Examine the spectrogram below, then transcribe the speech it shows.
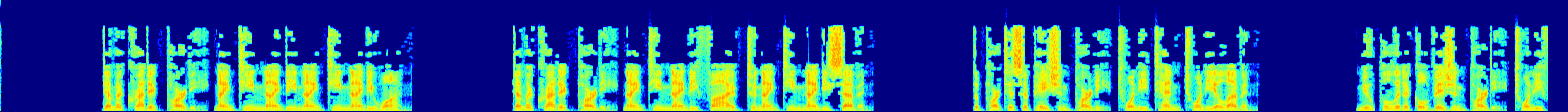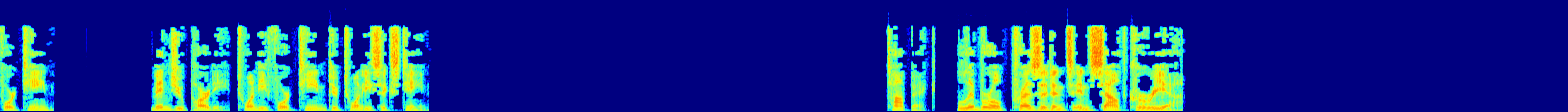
Democratic Party 1990-1991 Democratic Party 1995 to 1997 The Participation Party 2010-2011 New Political Vision Party 2014 Minju Party 2014 to 2016 Topic: Liberal presidents in South Korea.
